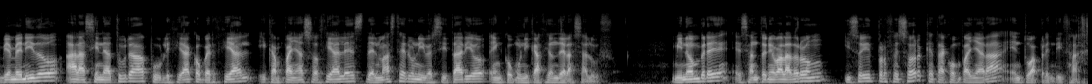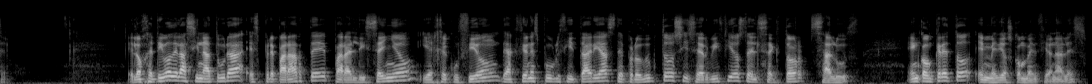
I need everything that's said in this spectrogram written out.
Bienvenido a la asignatura Publicidad Comercial y Campañas Sociales del Máster Universitario en Comunicación de la Salud. Mi nombre es Antonio Baladrón y soy el profesor que te acompañará en tu aprendizaje. El objetivo de la asignatura es prepararte para el diseño y ejecución de acciones publicitarias de productos y servicios del sector salud, en concreto en medios convencionales.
